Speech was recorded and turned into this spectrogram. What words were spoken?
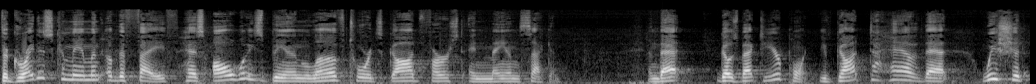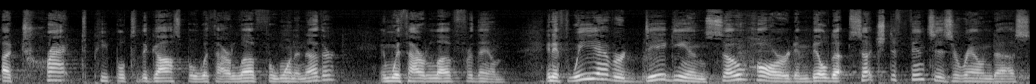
The greatest commandment of the faith has always been love towards God first and man second. And that goes back to your point. You've got to have that. We should attract people to the gospel with our love for one another and with our love for them. And if we ever dig in so hard and build up such defenses around us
